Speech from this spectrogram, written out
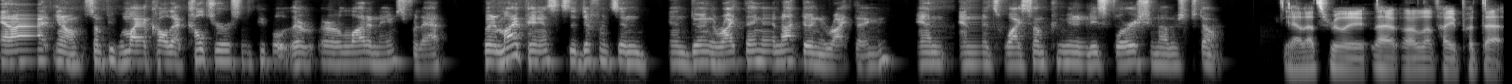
And i you know some people might call that culture. Some people there, there are a lot of names for that. But in my opinion it's the difference in in doing the right thing and not doing the right thing. And and it's why some communities flourish and others don't yeah that's really that i love how you put that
